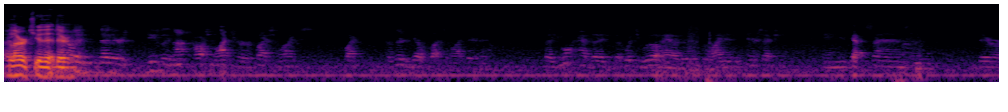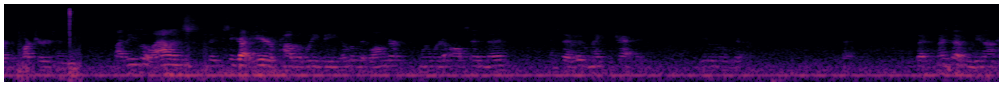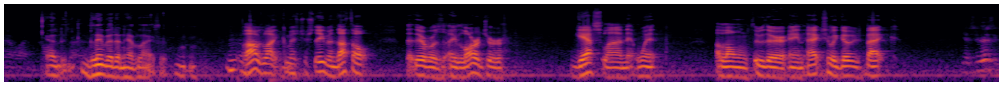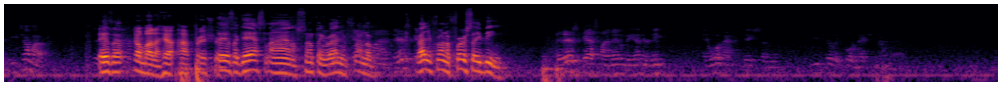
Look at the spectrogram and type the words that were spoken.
So Alert you that there- Generally, no, there's usually not caution lights or flashing lights, like, because there's a yellow flashing light there now. So you won't have those, but what you will have is the lighted intersection, and you've got signs, and there are departures, and like these little islands that you see right here will probably be a little bit longer when we're all said and done. And so it'll make the traffic do a little different. So, But most of them do not have like. And caution signs. Glenville doesn't have lights. Mm-mm. well, I was like Commissioner Stevens, I thought that there was a larger gas line that went along through there and actually goes back, Yes, there is, a- you talking about. There's a, talking about a high, high pressure. there's a gas line or something right in front of, There is a gas right in front of First AB. There's a gas line, it'll be underneath, and we'll have to do some utility coordination on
